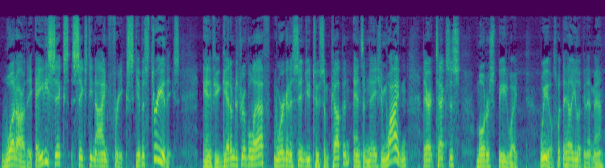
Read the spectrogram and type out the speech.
What are they? 86, 69 freaks. Give us three of these. And if you get them to Triple F, we're going to send you to some cupping and some nationwide there at Texas Motor Speedway. Wheels, what the hell are you looking at, man?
